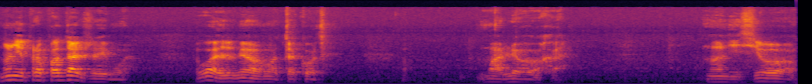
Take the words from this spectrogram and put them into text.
Ну не пропадать же ему. Возьмем вот так вот. Малеха. Нанесем.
